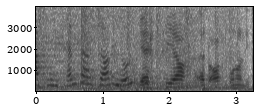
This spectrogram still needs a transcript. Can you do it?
haft en tandbørste op i numsen? Ja, det er altså også underligt.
